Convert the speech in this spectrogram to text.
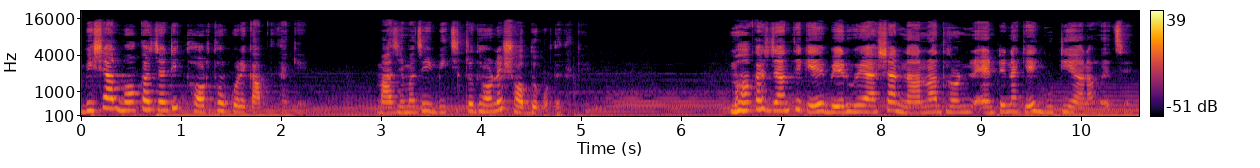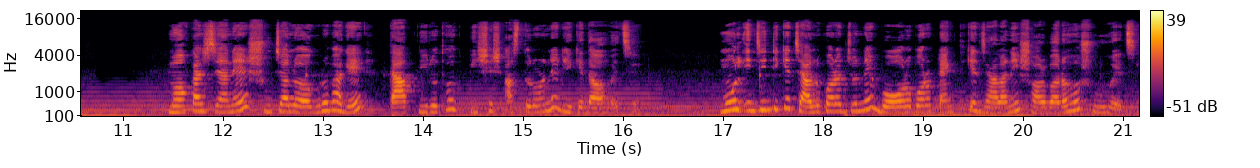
বিশাল মহাকাশযানটি থরথর করে কাঁপতে থাকে। মাঝে মাঝেই বিচিত্র ধরনের শব্দ করতে থাকে। মহাকাশযান থেকে বের হয়ে আসা নানা ধরনের অ্যান্টেনাকে গুটিয়ে আনা হয়েছে। মহাকাশযানের সুচালো অগ্রভাগে তাপ নিরোধক বিশেষ আস্তরণে ঢেকে দেওয়া হয়েছে। মূল ইঞ্জিনটিকে চালু করার জন্য বড় বড় ট্যাঙ্ক থেকে জ্বালানি সরবরাহ শুরু হয়েছে।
